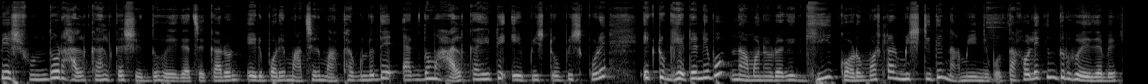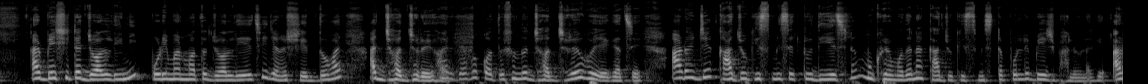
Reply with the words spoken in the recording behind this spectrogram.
বেশ সুন্দর হালকা হালকা সেদ্ধ হয়ে গেছে কারণ এরপরে মাছের মাথাগুলো দিয়ে একদম হালকা হিটে এপিস টপিস করে একটু ঘেটে নেব নামানোর আগে ঘি গরম মশলা আর মিষ্টি দিয়ে নামিয়ে নেব তাহলে কিন্তু হয়ে যাবে। আর বেশিটা জল দিইনি পরিমাণ মতো জল দিয়েছি যেন সেদ্ধ হয় আর ঝরঝরে হয়। দেখো কত সুন্দর ঝরঝরেও হয়ে গেছে। আর ওই যে কাজু কিশমিশ একটু দিয়েছিলাম মুখের মধ্যে না কাজু কিশমিশটা পড়লে বেশ ভালো লাগে। আর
